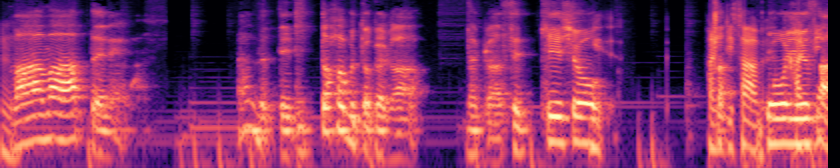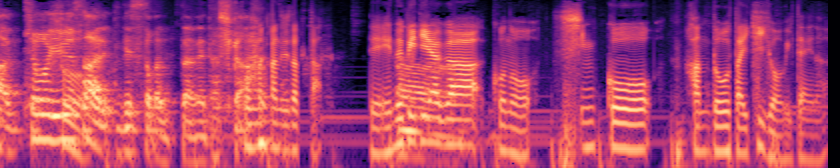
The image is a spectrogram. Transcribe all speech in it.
うんまあまああったよね。なんだって GitHub とかが、なんか設計書管理サービス。共有サー、共有サービスとかだったよね、確そんなか。感じだった。で、NVIDIA が、この、新興半導体企業みたいな、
